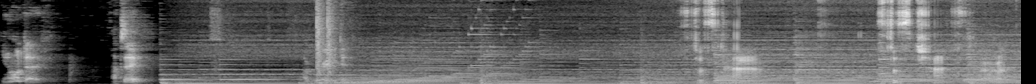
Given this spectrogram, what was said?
You know what, Dave? I do. I really do. Just hair. It's just chest.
